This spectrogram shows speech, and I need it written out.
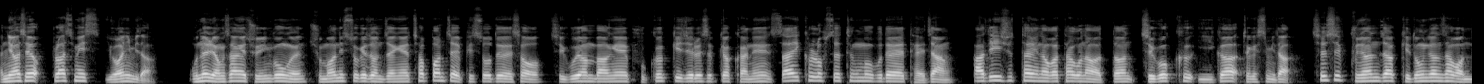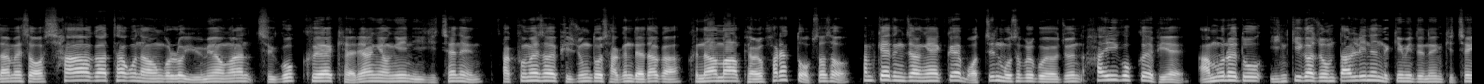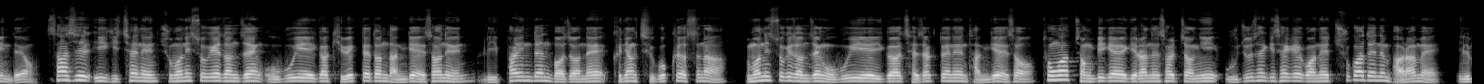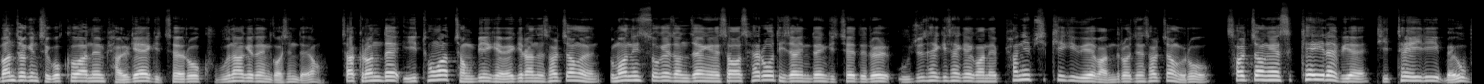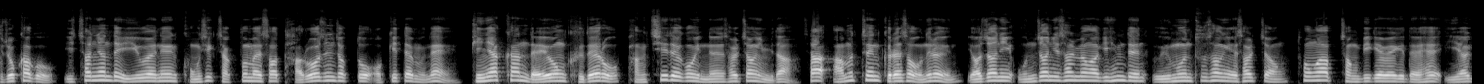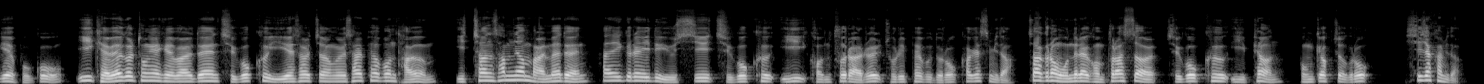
안녕하세요. 플라스미스 요한입니다. 오늘 영상의 주인공은 주머니 속의 전쟁의 첫 번째 에피소드에서 지구 연방의 북극 기지를 습격하는 사이클롭스 특무부대의 대장 하디 슈타이너가 타고 나왔던 지고크 2가 되겠습니다. 79년작 기동전사 건담에서 샤아가 타고 나온 걸로 유명한 지고크의 개량형인 이 기체는 작품에서의 비중도 작은 데다가 그나마 별 활약도 없어서 함께 등장해 꽤 멋진 모습을 보여준 하이고크에 비해 아무래도 인기가 좀 딸리는 느낌이 드는 기체인데요. 사실 이 기체는 주머니 속의 전쟁 OVA가 기획되던 단계에서는 리파인된 버전의 그냥 지고크였으나 주머니 속의 전쟁 OVA가 제작되는 단계에서 통합 정비 계획이라는 설정이 우주세기 세계관에 추가되는 바람에 일반적인 지고크와는 별개의 기체로 구분하게 된 것인데요. 자, 그런데 이 통합 정비 계획이라는 설정은 주머니 속의 전쟁에서 새로 디자인된 기체들을 우주세기 세계관에 편입시키기 위해 만들어진 설정으로 설정의 스케일에 비해 디테일이 매우 부족하고 2000년대 이후에는 공식 작품에서 다루어진 적도 없기 때문에 빈약한 내용 그대로 방치되고 있는 설정입니다. 자, 아무튼 그래서 오늘은 여전히 온전히 설명하기 힘든 의문투성이의 설정, 통합 정비 계획에 대해 이야기해보고 이 계획을 통해 개발된 지고크 2의 설정을 살펴본 다음 2003년 발매된 하이그레이드 UC 지고크 2 건프라를 조립해 보도록 하겠습니다. 자, 그럼 오늘의 건프라 썰 지고크 2편 본격적으로 시작합니다.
